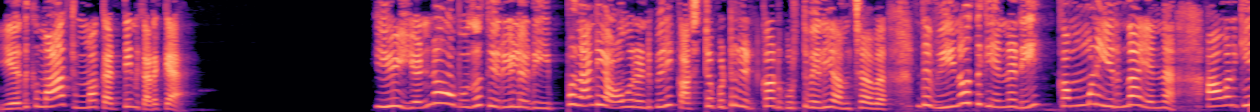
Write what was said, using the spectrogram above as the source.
எதுக்குமா சும்மா கட்டின்னு கிடக்க? ஏய், என்ன புது தெரியலடி. இப்பதாண்டி அவங்க ரெண்டு பேரும் கஷ்டப்பட்டு ரெட் கார்டு கொடுத்து வெளியே அமிச்சாவ. இந்த வினோத்துக்கு என்னடி? கம்மனி இருந்தா என்ன? அவனுக்கே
